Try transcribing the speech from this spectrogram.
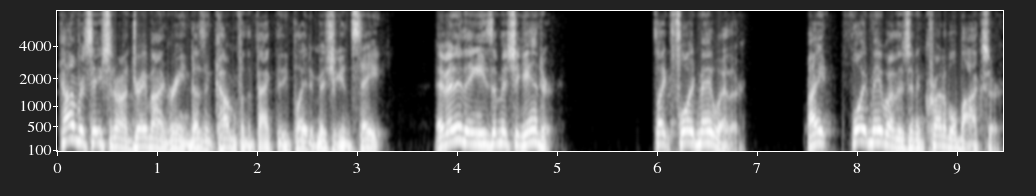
conversation around Draymond Green doesn't come from the fact that he played at Michigan State. If anything, he's a Michigander. It's like Floyd Mayweather, right? Floyd Mayweather's an incredible boxer.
